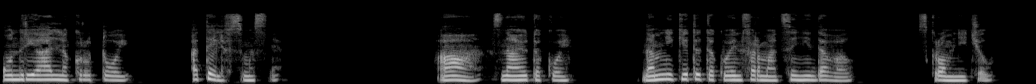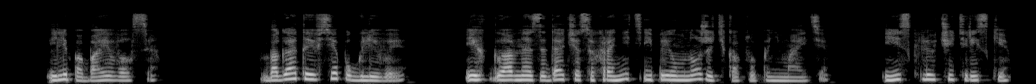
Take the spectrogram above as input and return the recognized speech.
Он реально крутой. Отель, в смысле. А, знаю такой. Нам Никита такой информации не давал. Скромничал. Или побаивался. Богатые все пугливые. Их главная задача — сохранить и приумножить, как вы понимаете, и исключить риски.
